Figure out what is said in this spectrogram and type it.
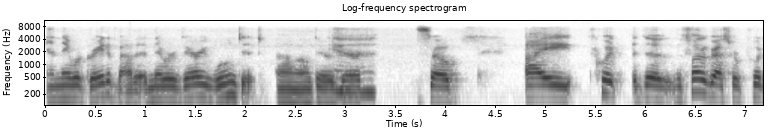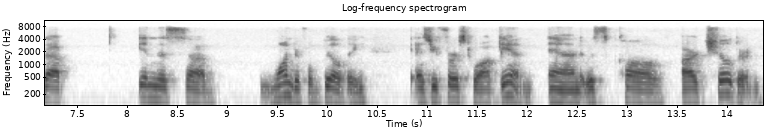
and they were great about it, and they were very wounded. Uh, they were yeah. very so. I put the the photographs were put up in this uh, wonderful building as you first walk in, and it was called Our Children.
